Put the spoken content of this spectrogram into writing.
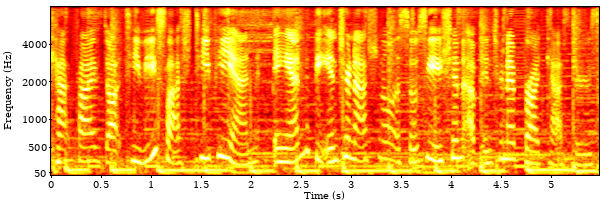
Cat5.tv slash TPN and the International Association of Internet Broadcasters.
